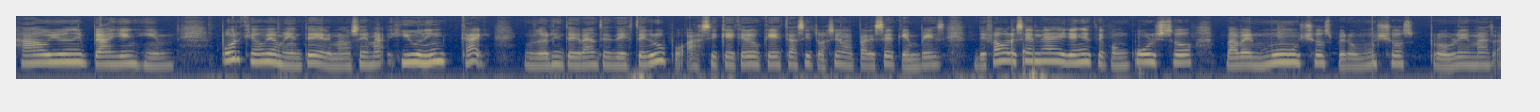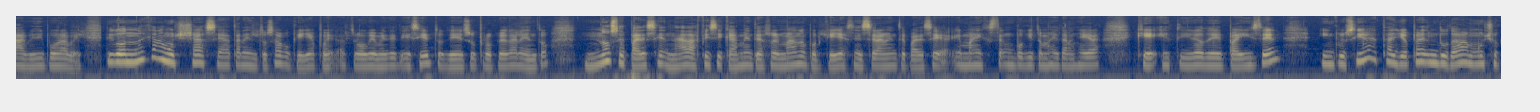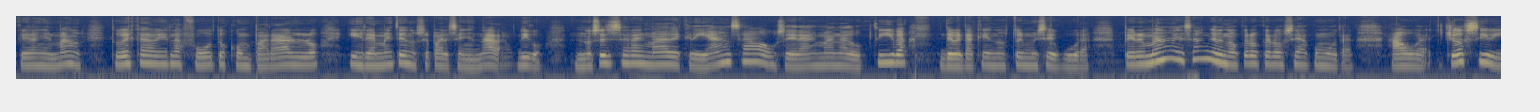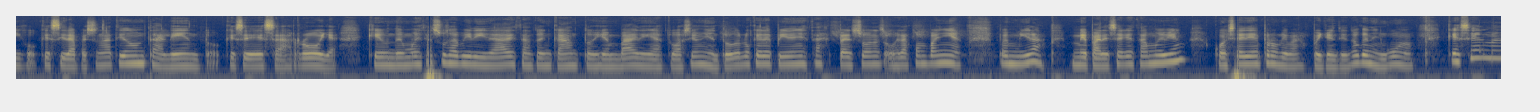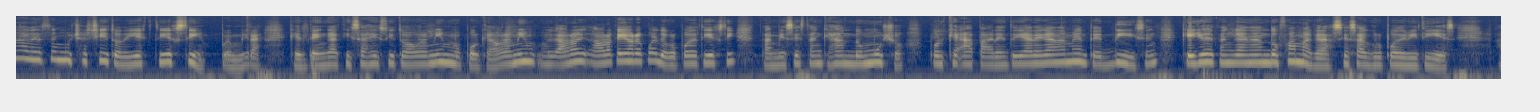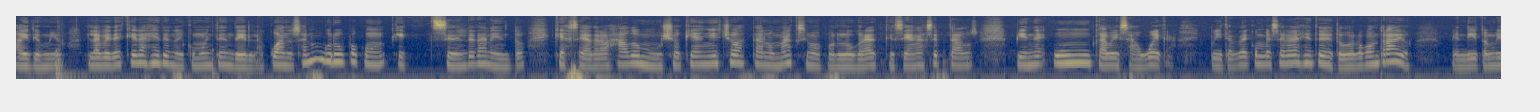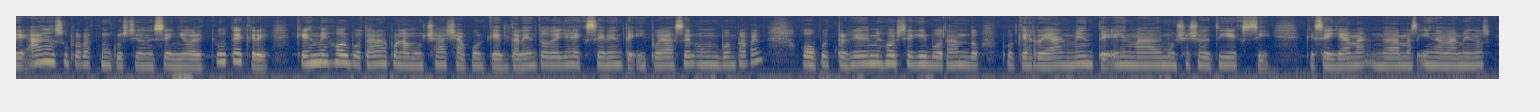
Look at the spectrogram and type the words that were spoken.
How You Imagine Him, porque obviamente el hermano se llama Hyunin Kai, uno de los integrantes de este grupo. Así que creo que esta situación, al parecer, que en vez de favorecerle a ella en este concurso, va a haber muchos, pero muchos problemas a vivir por haber. Digo, no es que la muchacha sea talentosa, porque ella, pues, obviamente es cierto, tiene su propio talento. No se parece nada físicamente a su hermano, porque ella, sinceramente, parece más, un poquito más extranjera que el estilo del país de él. Inclusive, hasta yo dudaba mucho que hermanos. Tú ves cada vez las fotos, compararlo y realmente no se parecen en nada. Digo, no sé si será hermana de crianza o será hermana adoptiva, de verdad que no estoy muy segura, pero hermana de sangre no creo que lo sea como tal. Ahora, yo sí digo que si la persona tiene un talento, que se desarrolla, que demuestra sus habilidades tanto en canto y en baile, en actuación y en todo lo que le piden estas personas o estas compañías, pues mira, me parece que está muy bien. ¿Cuál sería el problema? Pues yo entiendo que ninguno. Que sea hermana de ese muchachito de XTXT, pues mira, que él tenga quizás éxito ahora mismo, porque ahora mismo, ahora, ahora que yo recuerdo, el grupo de TXT también se están quejando mucho, porque aparente y alegadamente dicen que ellos están ganando fama gracias al grupo de BTS. Ay, Dios mío, la verdad es que la gente no hay cómo entenderla. Cuando sale un grupo con excelente talento, que se ha trabajado mucho, que han hecho hasta lo máximo por lograr que sean aceptados, viene un cabeza hueca y trata de convencer a la gente de todo lo contrario. Bendito, mire, hagan sus propias conclusiones, señores. ¿Usted cree que es mejor votar por la muchacha porque el talento de ella es excelente y puede hacer un buen papel? ¿O pues prefiere mejor seguir votando porque realmente es hermana del muchacho de TXC que se llama nada más y nada menos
